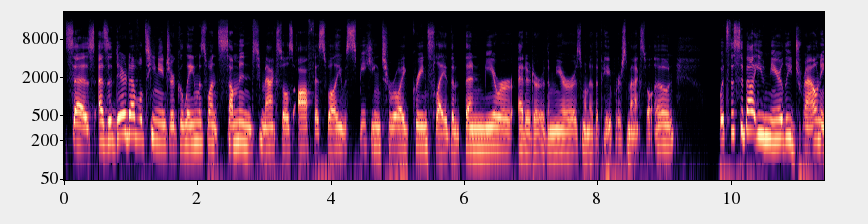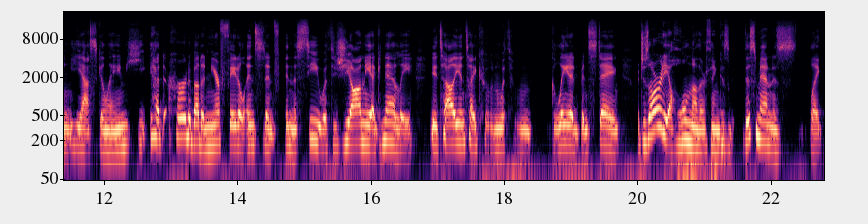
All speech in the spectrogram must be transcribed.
says, as a daredevil teenager, Ghislaine was once summoned to Maxwell's office while he was speaking to Roy Greenslade, the then Mirror editor. The Mirror is one of the papers Maxwell owned. What's this about you nearly drowning? He asked Elaine. He had heard about a near fatal incident in the sea with Gianni Agnelli, the Italian tycoon with whom Ghislaine had been staying, which is already a whole nother thing because this man is like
